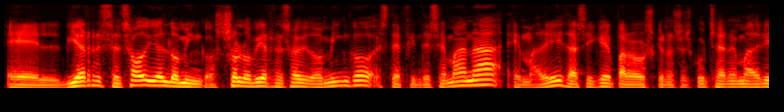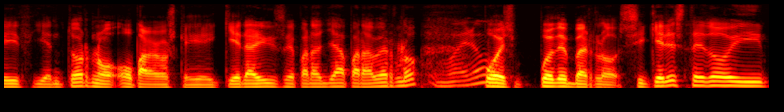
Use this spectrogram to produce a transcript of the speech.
el viernes, el sábado y el domingo. Solo viernes, sábado y domingo este fin de semana en Madrid. Así que para los que nos escuchan en Madrid y en torno o para los que quieran irse para allá para verlo, pues pueden verlo. Si quieres te doy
